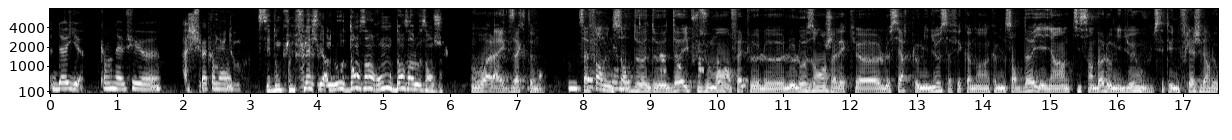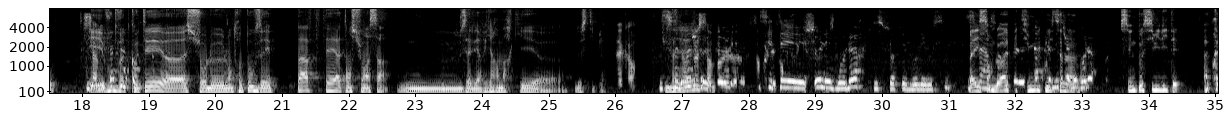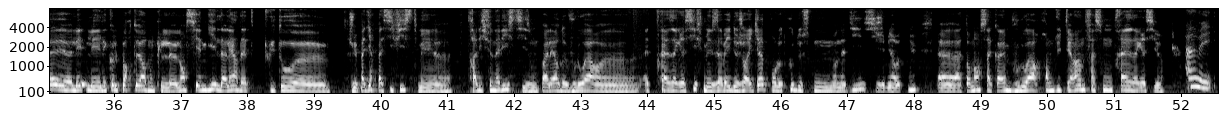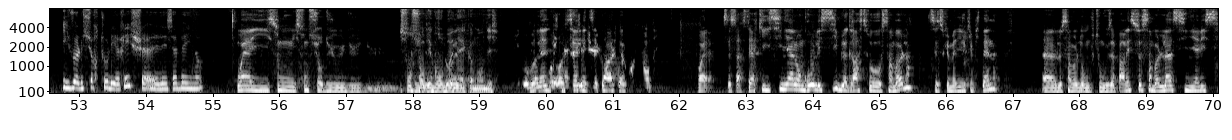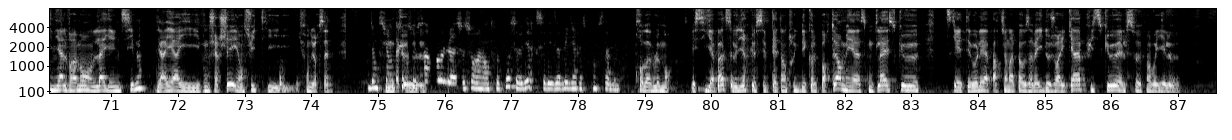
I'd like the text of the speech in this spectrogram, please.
d'œil qu'on a vu. euh, Ah, je sais sais pas pas comment- du tout. C'est donc une flèche vers le haut, dans un rond, dans un losange. Voilà, exactement. Ça forme une sorte de, de deuil plus ou moins en fait le, le- le losange avec euh, le cercle au milieu ça fait comme, un, comme une sorte d'œil et il y a un petit symbole au milieu où c'était une flèche vers le haut. Ça et vous de votre côté euh, sur le- l'entrepôt vous avez pas fait attention à ça? Ou vous avez rien remarqué euh, de ce type là. D'accord. C'était eux les voleurs qui se soient fait voler aussi. Bah, il semblerait effectivement que oui, ça-. C'est une possibilité. Après, euh, les, les, les colporteurs, donc le- l'ancienne guilde a l'air d'être plutôt, euh, je vais pas dire pacifiste, mais euh, traditionnaliste. Ils ont pas l'air de vouloir euh, être très agressifs, mais les abeilles de Jorica, pour l'autre coup, de ce qu'on en a dit, si j'ai bien retenu, euh, a tendance à quand même vouloir prendre du terrain de façon très agressive. Ah, mais ils volent surtout les riches, les abeilles, non? Ouais, ils sont, ils sont sur du, du, du- Ils sont sur du gros bonnet comme on dit. Bonnet, du recel, etc. Ouais, c'est ça. C'est-à-dire qu'il signale en gros les cibles grâce au symbole. C'est ce que m'a dit le capitaine. Euh, le symbole dont on vous a parlé, ce symbole-là signale, signale vraiment là il y a une cible. Derrière ils vont chercher et ensuite ils, ils font du recel. Donc si on trouve ce euh, symbole ce soir à l'entrepôt, ça veut dire que c'est les abeilles responsables. Probablement. Et s'il n'y a pas, ça veut dire que c'est peut-être un truc des colporteurs, mais à ce compte-là, est-ce que ce qui a été volé appartiendrait pas aux abeilles de Jorica, puisque elles se. Enfin, vous voyez, le,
